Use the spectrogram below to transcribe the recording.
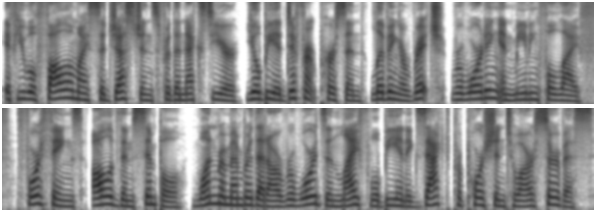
If you will follow my suggestions for the next year, you'll be a different person, living a rich, rewarding, and meaningful life. Four things, all of them simple. One, remember that our rewards in life will be in exact proportion to our service.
